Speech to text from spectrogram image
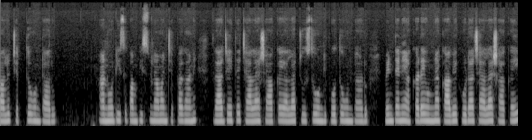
వాళ్ళు చెప్తూ ఉంటారు. ఆ నోటీసు పంపిస్తున్నామని చెప్పగానే రాజు అయితే చాలా షాక్ అయ్యి అలా చూస్తూ ఉండిపోతూ ఉంటాడు. వెంటనే అక్కడే ఉన్న కావ్య కూడా చాలా షాక్ అయ్యి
